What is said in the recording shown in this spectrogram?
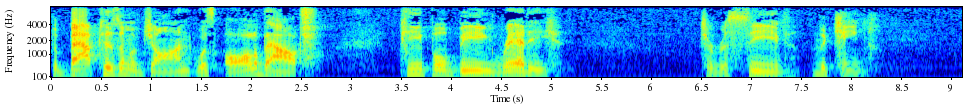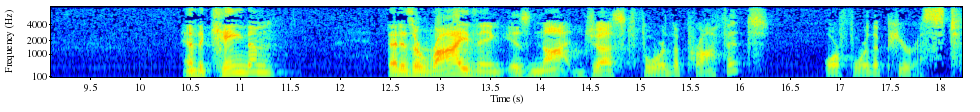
The baptism of John was all about people being ready to receive the king. And the kingdom that is arriving is not just for the prophet or for the purist.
